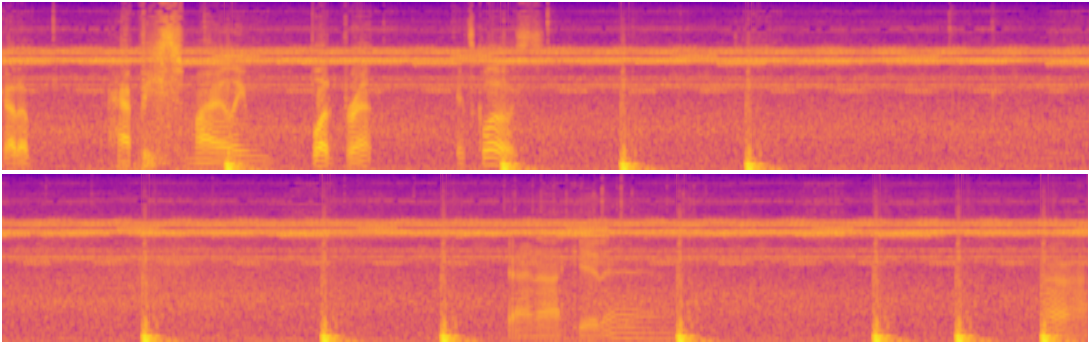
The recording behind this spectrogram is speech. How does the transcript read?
Got a happy, smiling blood print. It's closed. Cannot get in. Ah.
